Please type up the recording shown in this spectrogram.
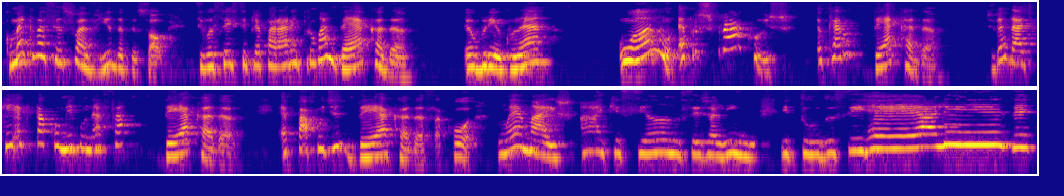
como é que vai ser sua vida, pessoal, se vocês se prepararem para uma década? Eu brinco, né? O ano é para os fracos. Eu quero década. De verdade, quem é que está comigo nessa década? É papo de década, sacou? Não é mais, ai, que esse ano seja lindo e tudo se realize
